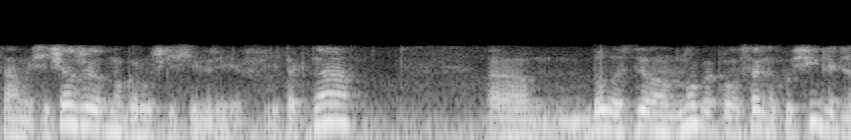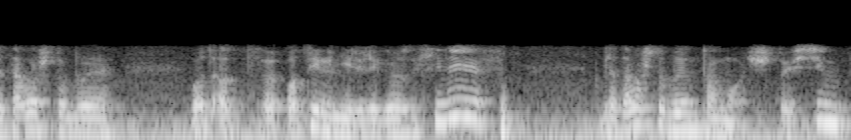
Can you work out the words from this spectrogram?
Там и сейчас живет много русских евреев. И тогда э, было сделано много колоссальных усилий для того, чтобы вот от, от имени религиозных евреев, для того, чтобы им помочь. То есть им,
